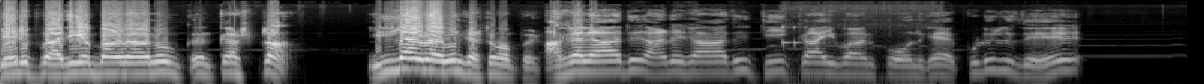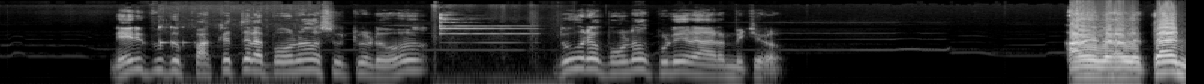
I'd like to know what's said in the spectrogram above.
நெருப்பு அதிகமானாலும் கஷ்டம். இல்லாதாலும் கஷ்டமா போயிடும். அகலாது அணுகாது தீ காய்வான் போலுக. குளிருது நெருப்புக்கு பக்கத்துல போனா சுட்டுடும் தூரம் போனா குளிர ஆரம்பிச்சிடும். அதனால தான்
